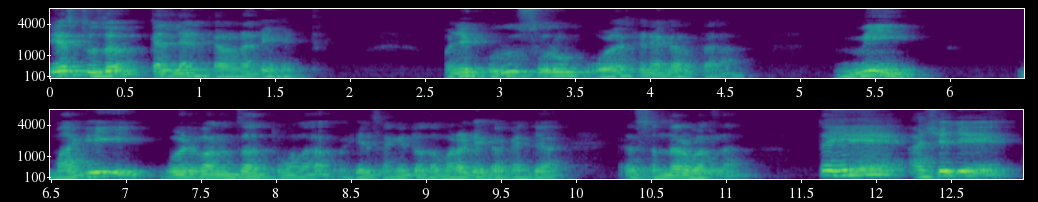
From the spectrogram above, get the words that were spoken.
तेच तुझं कल्याण करणारे आहेत. म्हणजे गुरुस्वरूप ओळखण्याकरता मी मागे गोळेबारांचा तुम्हाला हे सांगितलं होतं मराठी काकांच्या संदर्भातला. तर हे असे जे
